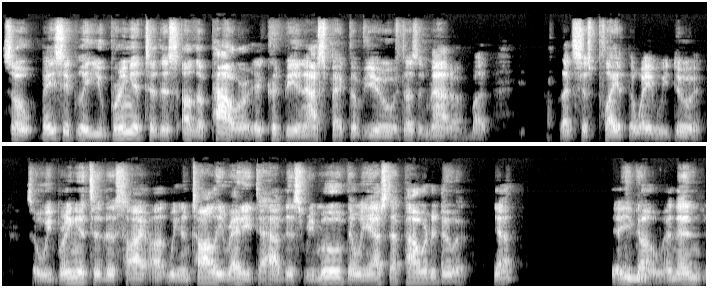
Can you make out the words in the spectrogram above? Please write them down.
So basically, you bring it to this other power. It could be an aspect of you, it doesn't matter, but let's just play it the way we do it. So we bring it to this high, uh, we entirely ready to have this removed, and we ask that power to do it. Yeah. There you mm-hmm. go. And then,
